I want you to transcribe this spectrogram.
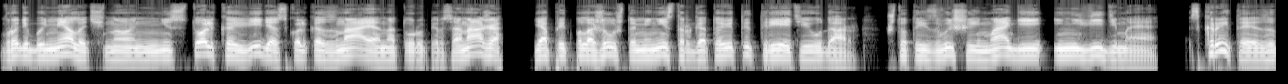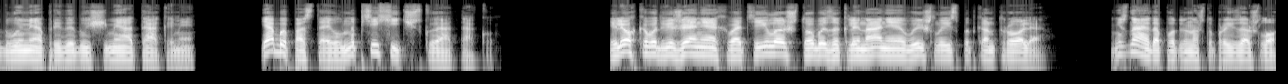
Вроде бы мелочь, но не столько видя, сколько зная натуру персонажа, я предположил, что министр готовит и третий удар, что-то из высшей магии и невидимое, скрытое за двумя предыдущими атаками я бы поставил на психическую атаку. И легкого движения хватило, чтобы заклинание вышло из-под контроля. Не знаю доподлинно, что произошло.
